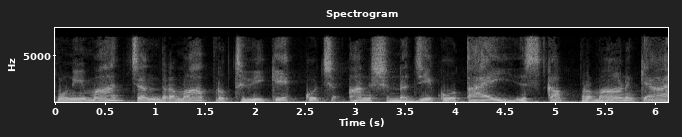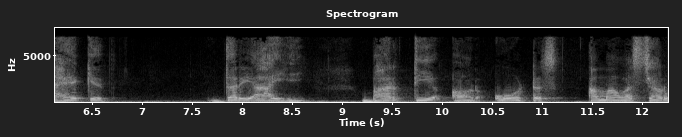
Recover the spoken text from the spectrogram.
पूर्णिमा चंद्रमा पृथ्वी के कुछ अंश नजीक होता है। इसका प्रमाण क्या है कि दरिया ही भरती और ओट अमावस्या और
